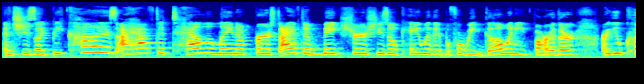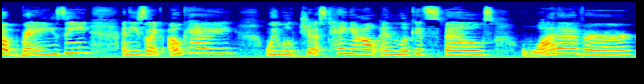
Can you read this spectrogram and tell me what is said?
And she's like, because I have to tell Elena first. I have to make sure she's okay with it before we go any farther. Are you crazy? And he's like, okay, we will just hang out and look at spells, whatever.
